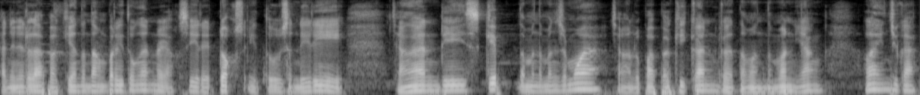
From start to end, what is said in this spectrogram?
Dan ini adalah bagian tentang perhitungan reaksi redox itu sendiri. Jangan di skip teman-teman semua. Jangan lupa bagikan ke teman-teman yang lain juga.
